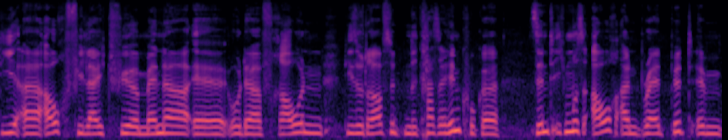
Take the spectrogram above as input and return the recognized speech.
die äh, auch vielleicht für Männer äh, oder Frauen, die so drauf sind, eine krasse Hingucker sind. Ich muss auch an Brad Pitt im,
